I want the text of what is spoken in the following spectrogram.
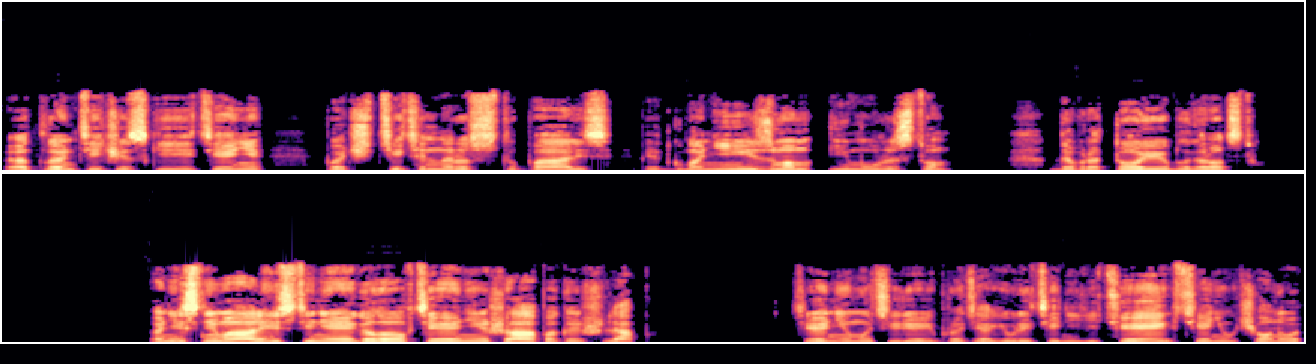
Атлантические тени почтительно расступались перед гуманизмом и мужеством, добротой и благородством. Они снимали из теней голов тени шапок и шляп. Тени матерей протягивали тени детей к тени ученого,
